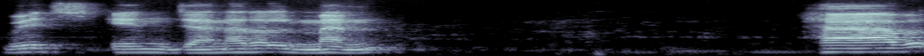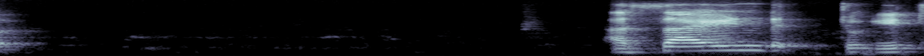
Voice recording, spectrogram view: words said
which in general men have assigned to it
